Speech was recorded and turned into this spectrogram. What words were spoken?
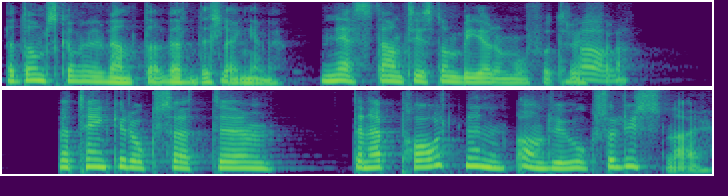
Ja, de ska vi vänta väldigt länge med. Nästan tills de ber om att få träffa. Ja. Jag tänker också att eh, den här partnern, om du också lyssnar,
